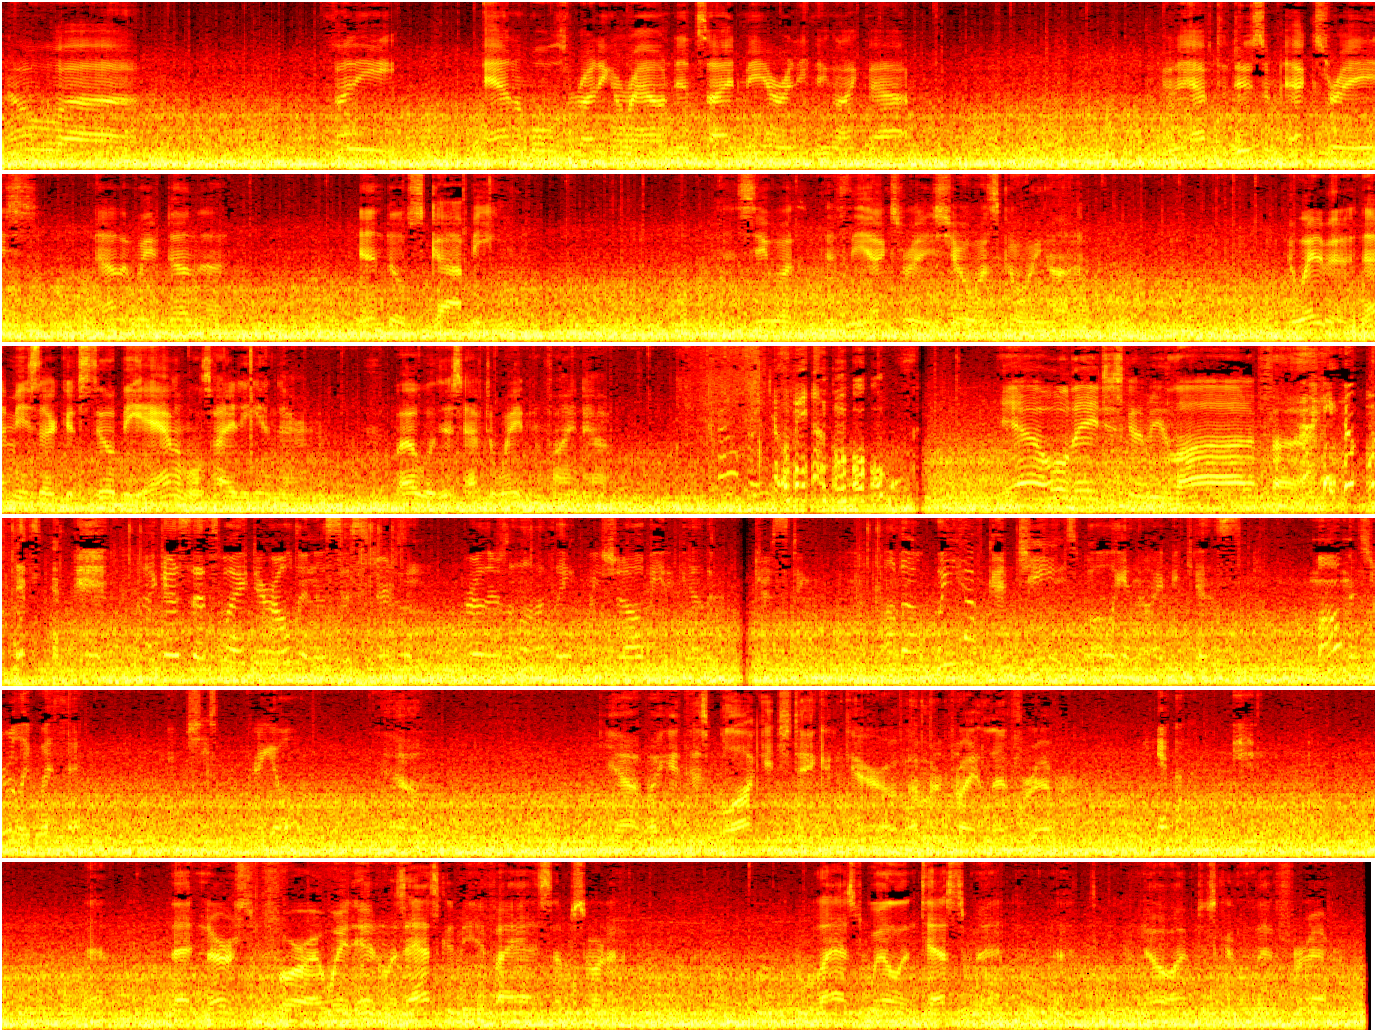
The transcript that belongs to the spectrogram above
No uh, funny animals running around inside me or anything like that. Gonna have to do some x-rays now that we've done the endoscopy and see what if the x-rays show what's going on. Wait a minute, that means there could still be animals hiding in there. Well, we'll just have to wait and find out. Probably no animals. Yeah, old age is gonna be a lot of fun. I know. I guess that's why Daryl and his sisters and brothers-in-law think we should all be together. Interesting. Although we have good genes, Wally and I, because Mom is really with it, and she's pretty old. Yeah. Yeah, if I get this blockage taken care of, I'm gonna probably live forever. Yeah. That, that nurse before I went in was asking me if I had some sort of last will and testament. I told her, no, I'm just gonna live forever.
